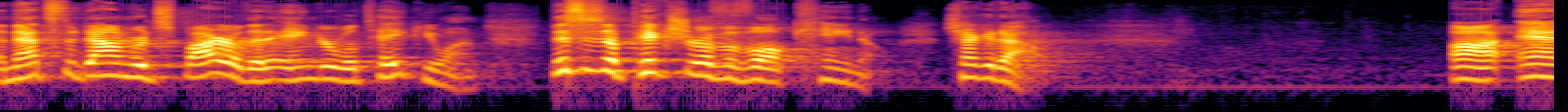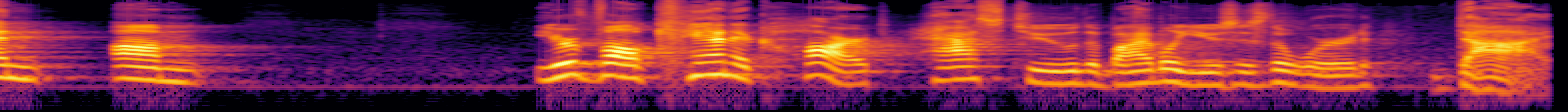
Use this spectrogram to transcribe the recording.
And that's the downward spiral that anger will take you on. This is a picture of a volcano. Check it out. Uh, and um, your volcanic heart has to, the Bible uses the word die.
